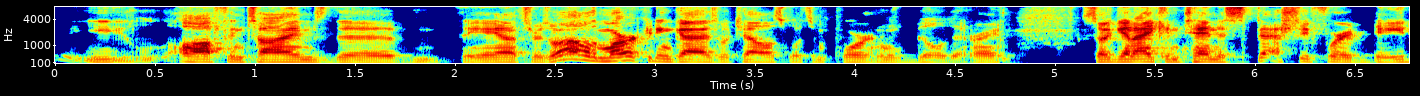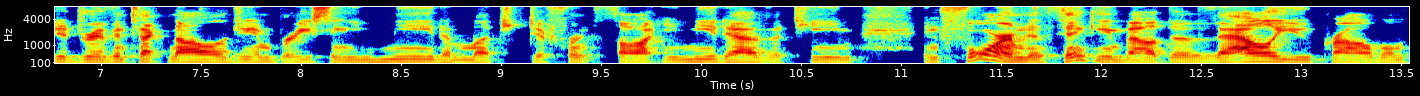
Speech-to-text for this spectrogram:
You, oftentimes the the answer is, well, the marketing guys will tell us what's important, we'll build it, right? So again, I contend, especially for a data driven technology embracing, you need a much different thought. You need to have a team informed and thinking about the value problem,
